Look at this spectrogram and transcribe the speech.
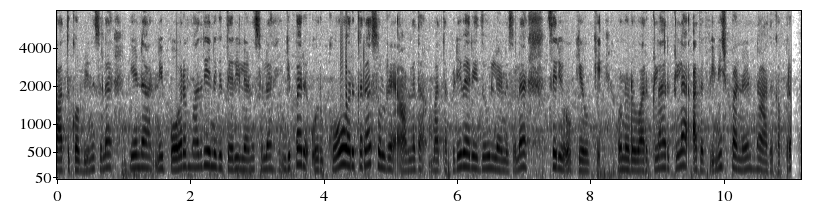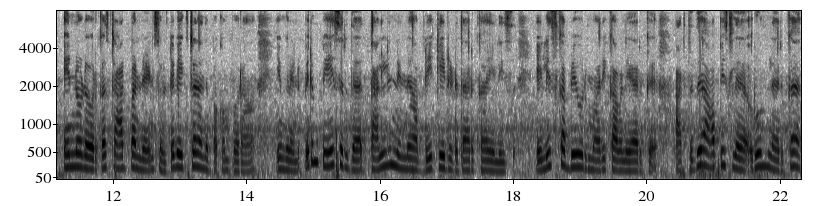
பார்த்துக்கோ அப்படின்னு சொல்ல. ஏண்டா நீ போகிற மாதிரி எனக்கு தெரியலன்னு சொல்ல. இங்கே பாரு ஒரு கோ ஒர்க்கராக சொல்கிறேன் அவ்வளோதான் மற்றபடி வேறு எதுவும் இல்லைன்னு சொல்ல. சரி ஓகே ஓகே உன்னோட ஒர்க்லாம் இருக்குல்ல அதை ஃபினிஷ் பண்ணு நான் அதுக்கப்புறம் என்னோட ஒர்க்கை ஸ்டார்ட் பண்ணுறேன்னு சொல்லிட்டு வெக்ஸ்டன் அந்த பக்கம் போகிறான் இவங்க ரெண்டு பேரும் பேசுகிறத தள்ளி நின்று அப்படியே கேட்டுட்டு தான் இருக்கான் எலிஸ். எலிஸ்க்கு அப்படியே ஒரு மாதிரி கவலையாக இருக்குது அடுத்தது ஆஃபீஸில் ரூமில் இருக்க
